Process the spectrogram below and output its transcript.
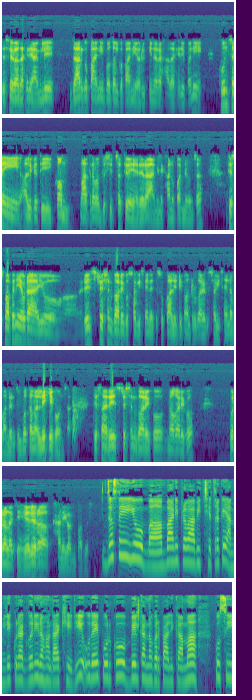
त्यसले गर्दाखेरि हामीले जारको पानी बोतलको पानीहरू किनेर खाँदाखेरि पनि कुन चाहिँ अलिकति कम मात्रामा दूषित छ त्यो हेरेर हामीले खानुपर्ने हुन्छ। त्यसमा पनि एउटा यो रेजिस्ट्रेसन गरेको छ कि छैन त्यसको क्वालिटी कन्ट्रोल गरेको छ कि छैन भनेर चाहिँ बोतलमा लेखिएको हुन्छ। त्यसमा रेजिस्ट्रेसन गरेको नगरेको कुरालाई चाहिँ हेरेर खाने गर्नुपर्दछ। जस्तै यो बाढी प्रभावित क्षेत्रकै हामीले कुरा गरिरहँदाखेरि उदयपुरको बेलका नगरपालिकामा कोशी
